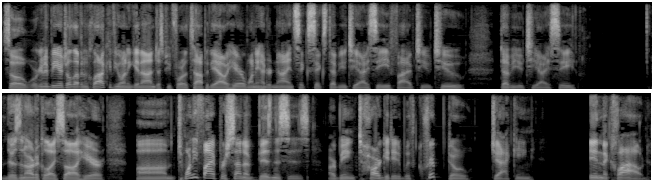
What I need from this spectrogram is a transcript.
So we're going to be here till 11 o'clock. If you want to get on just before the top of the hour here, 1 800 966 WTIC 522 WTIC. There's an article I saw here. Um, 25% of businesses are being targeted with crypto jacking in the cloud.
